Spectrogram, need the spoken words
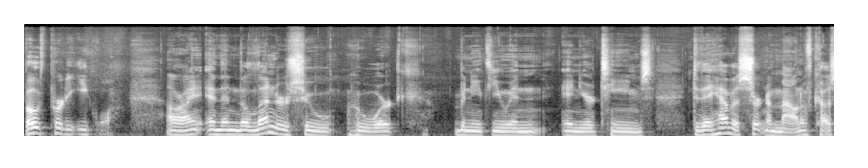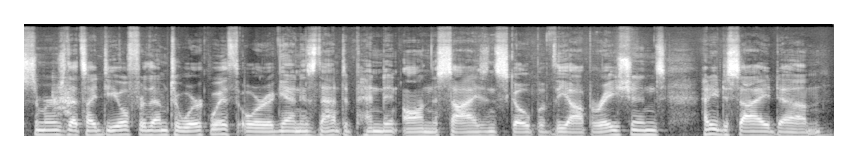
both pretty equal. All right, and then the lenders who who work beneath you in in your teams, do they have a certain amount of customers that's ideal for them to work with, or again, is that dependent on the size and scope of the operations? How do you decide um,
